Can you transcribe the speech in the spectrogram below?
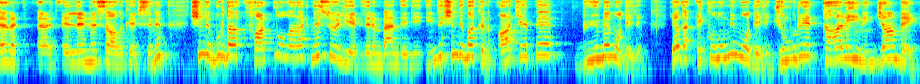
Evet, evet. Ellerine sağlık hepsinin. Şimdi burada farklı olarak ne söyleyebilirim ben dediğimde? Şimdi bakın AKP büyüme modeli ya da ekonomi modeli Cumhuriyet tarihinin Can Bey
